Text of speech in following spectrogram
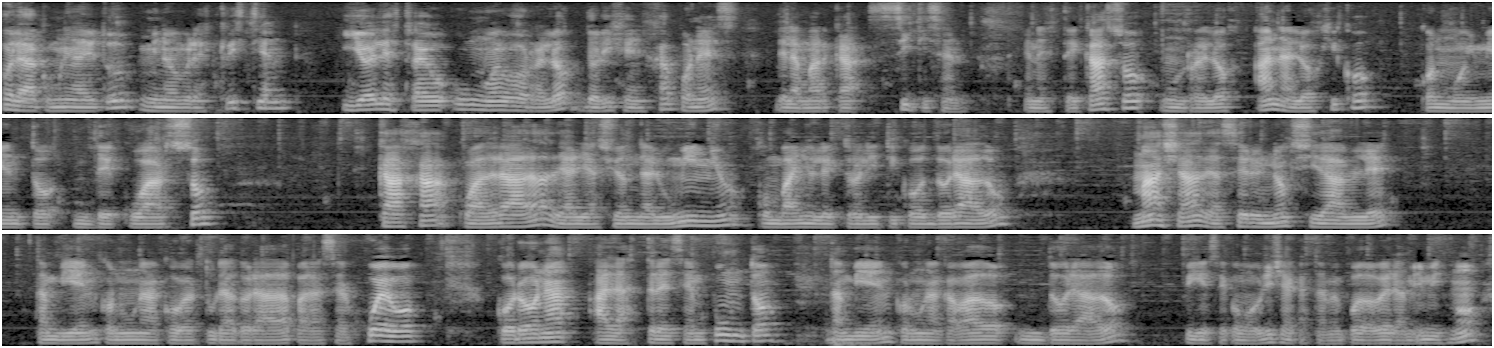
Hola comunidad de YouTube, mi nombre es Cristian y hoy les traigo un nuevo reloj de origen japonés de la marca Citizen. En este caso, un reloj analógico con movimiento de cuarzo, caja cuadrada de aleación de aluminio con baño electrolítico dorado, malla de acero inoxidable, también con una cobertura dorada para hacer juego, corona a las 3 en punto, también con un acabado dorado. Fíjense cómo brilla, que hasta me puedo ver a mí mismo.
